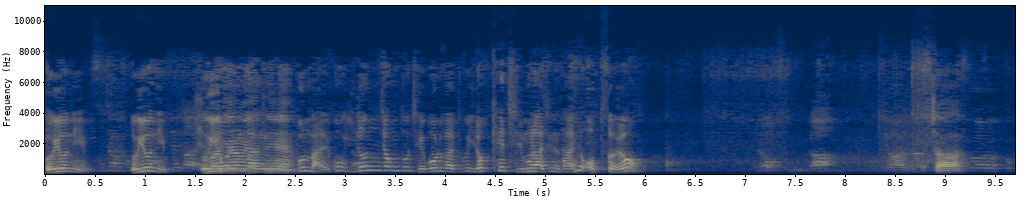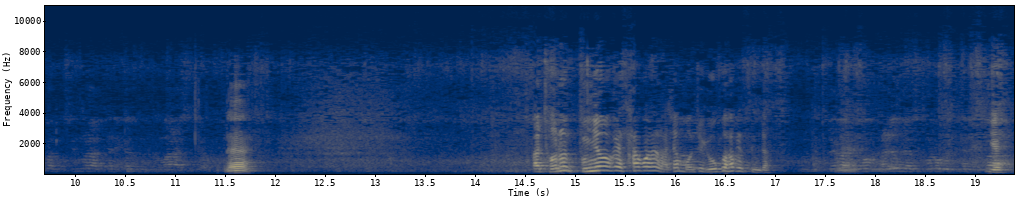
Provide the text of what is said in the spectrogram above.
의원님, 의원님, 의원님 같은. 분 말고 이런 정도 제보를 가지고 이렇게 질문하시는 사람이 없어요. 자. 네. 아, 저는 분명하게 사과를 다시 한번 먼저 요구하겠습니다. 네. 예.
